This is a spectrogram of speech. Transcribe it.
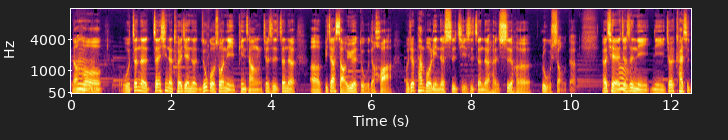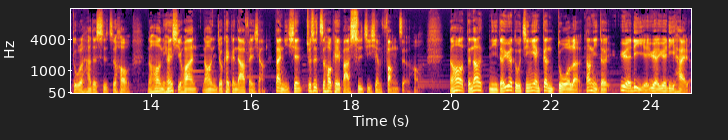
然后我真的真心的推荐，就如果说你平常就是真的呃比较少阅读的话，我觉得潘柏林的诗集是真的很适合入手的。而且就是你，你就开始读了他的诗之后，然后你很喜欢，然后你就可以跟大家分享。但你先就是之后可以把诗集先放着哈，然后等到你的阅读经验更多了，当你的阅历也越来越厉害了，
